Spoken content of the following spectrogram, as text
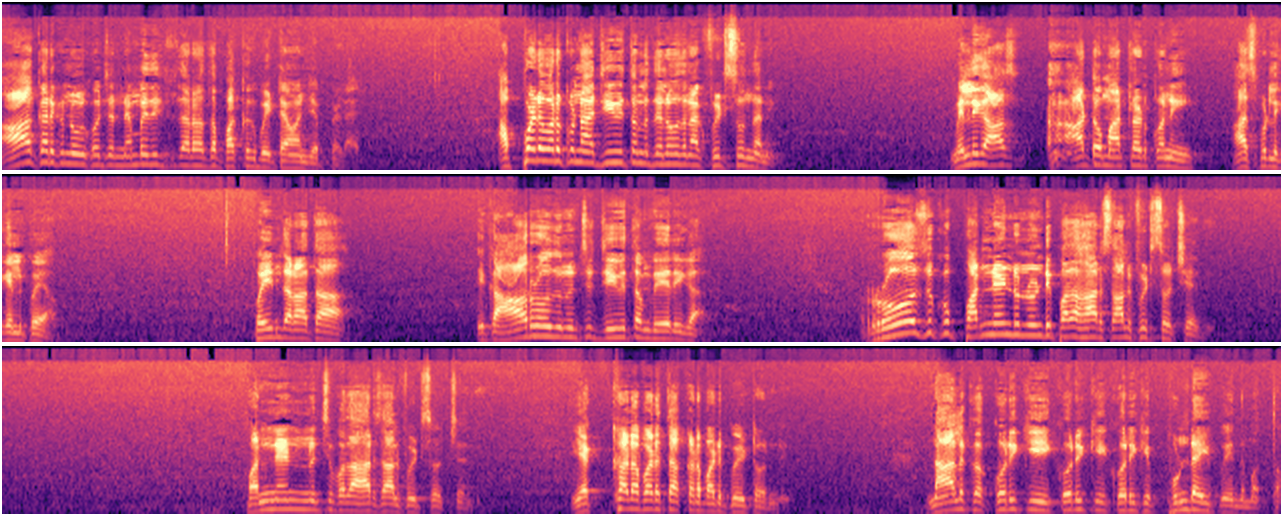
ఆఖరికి నువ్వు కొంచెం నెమ్మదించిన తర్వాత పక్కకు పెట్టామని చెప్పాడు ఆయన. అప్పటి వరకు నా జీవితంలో తెలియదు నాకు ఫిట్స్ ఉందని. మెల్లిగా హాస్- ఆటో మాట్లాడుకొని హాస్పిటల్కి వెళ్ళిపోయా. పోయిన తర్వాత ఇక ఆ రోజు నుంచి జీవితం వేరుగా. రోజుకు పన్నెండు నుండి పదహారు సార్లు ఫిట్స్ వచ్చేది. పన్నెండు నుంచి పదహారు సార్లు ఫిట్స్ వచ్చేది. ఎక్కడ పడితే అక్కడ పడిపోయేటోని నాలుక కొరికి కొరికి కొరికి పుండైపోయింది మొత్తం.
